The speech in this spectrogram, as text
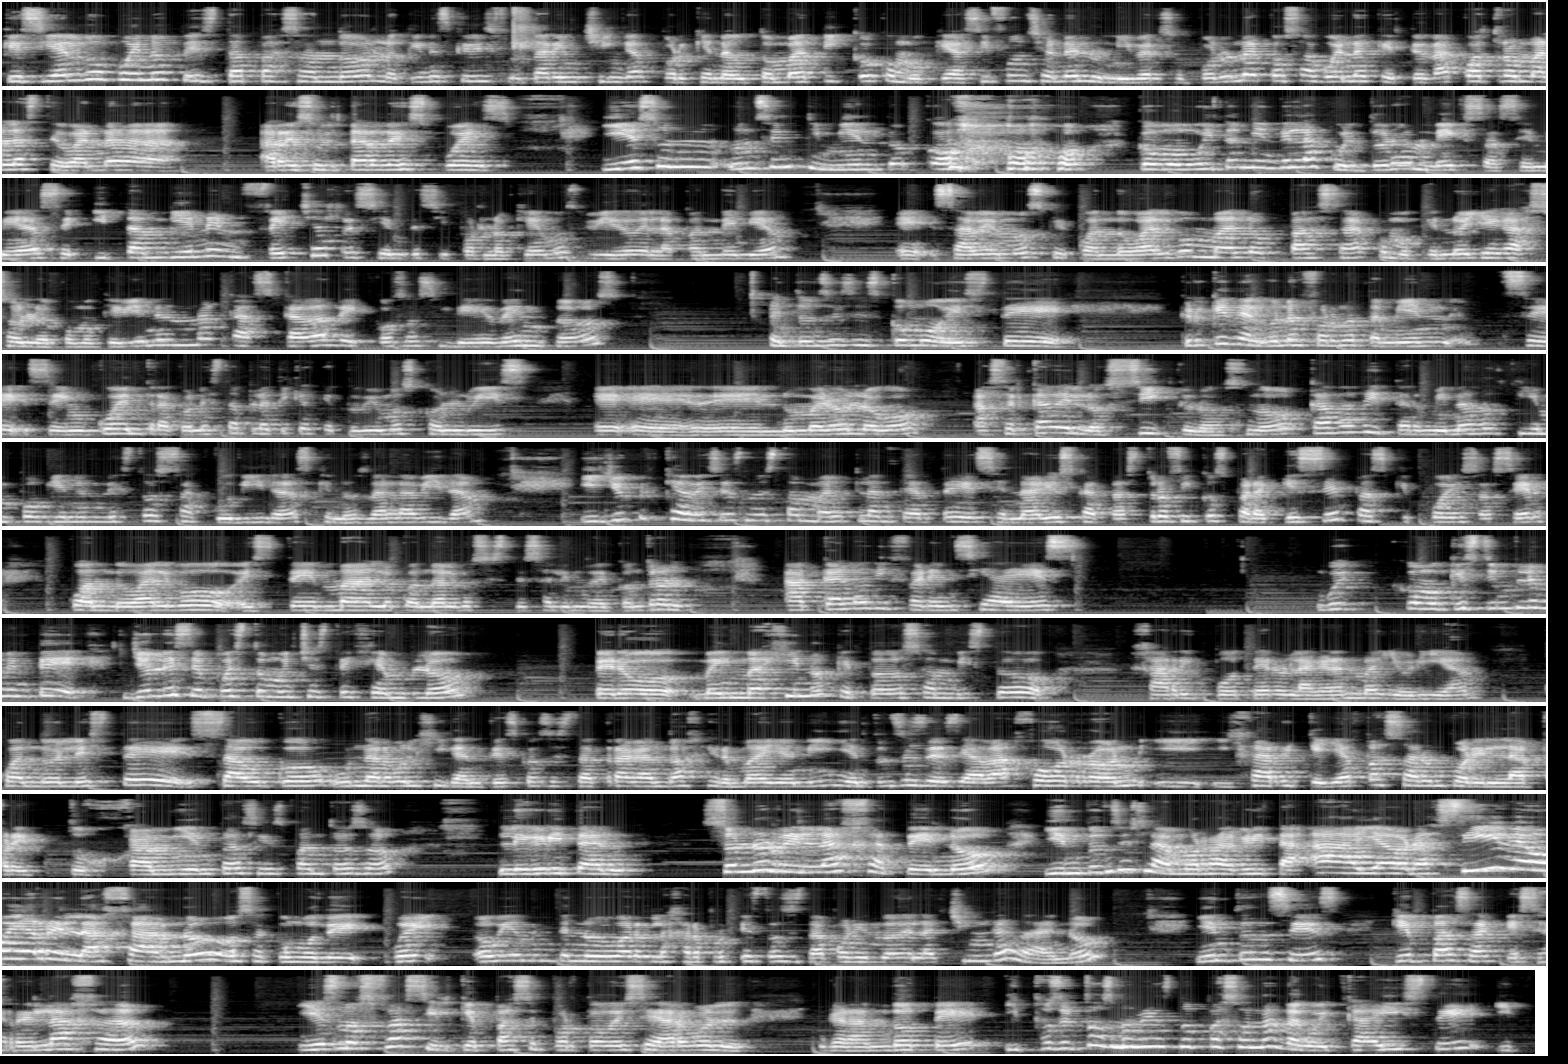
que si algo bueno te está pasando, lo tienes que disfrutar en chinga porque en automático como que así funciona el universo. Por una cosa buena que te da cuatro malas te van a, resultar después. Y es un, sentimiento como, como muy también de la cultura mexa, se me hace. Y también en fechas recientes y por lo que hemos vivido de la pandemia, eh, sabemos que cuando algo malo pasa, como que no llega solo, como que viene una cascada de cosas y de eventos. Entonces es como este creo que de alguna forma también se, encuentra con esta plática que tuvimos con Luis, eh, eh, el numerólogo, acerca de los ciclos, ¿no? Cada determinado tiempo vienen estas sacudidas que nos da la vida y yo creo que a veces no está mal plantearte escenarios catastróficos para que sepas qué puedes hacer cuando algo esté mal o cuando algo se esté saliendo de control. Acá la diferencia es, güey, como que simplemente yo les he puesto mucho este ejemplo pero me imagino que todos han visto Harry Potter o la gran mayoría, cuando el este Sauco, un árbol gigantesco, se está tragando a Hermione y entonces desde abajo Ron y, Harry, que ya pasaron por el apretujamiento así espantoso, le gritan, solo relájate, ¿no? Y entonces la morra grita, ay, ahora sí me voy a relajar, ¿no? O sea, como de, güey, obviamente no me voy a relajar porque esto se está poniendo de la chingada, ¿no? Y entonces, ¿qué pasa? Que se relaja y es más fácil que pase por todo ese árbol grandote y pues de todas maneras no pasó nada, güey, caíste y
